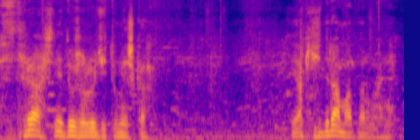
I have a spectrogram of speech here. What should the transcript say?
Strasznie dużo ludzi tu mieszka. Jakiś dramat normalnie.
